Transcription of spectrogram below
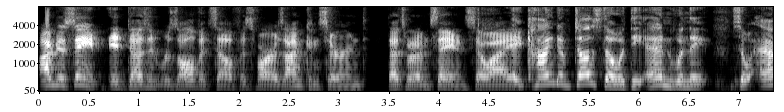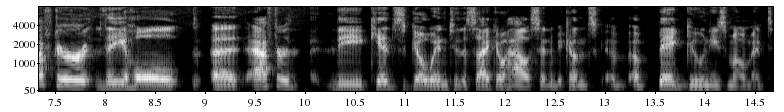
I'm just saying it doesn't resolve itself as far as I'm concerned. That's what I'm saying. So I It kind of does though at the end when they so after the whole uh after the kids go into the psycho house and it becomes a, a big Goonies moment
